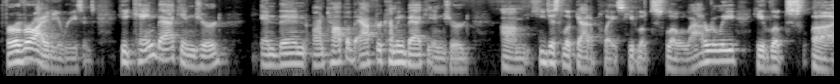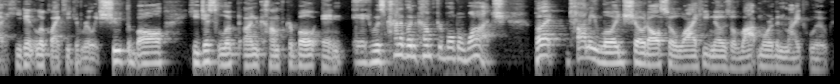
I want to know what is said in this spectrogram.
for a variety of reasons, he came back injured. And then, on top of after coming back injured, um, he just looked out of place. He looked slow laterally. He looked, uh, he didn't look like he could really shoot the ball. He just looked uncomfortable, and it was kind of uncomfortable to watch. But Tommy Lloyd showed also why he knows a lot more than Mike Luke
